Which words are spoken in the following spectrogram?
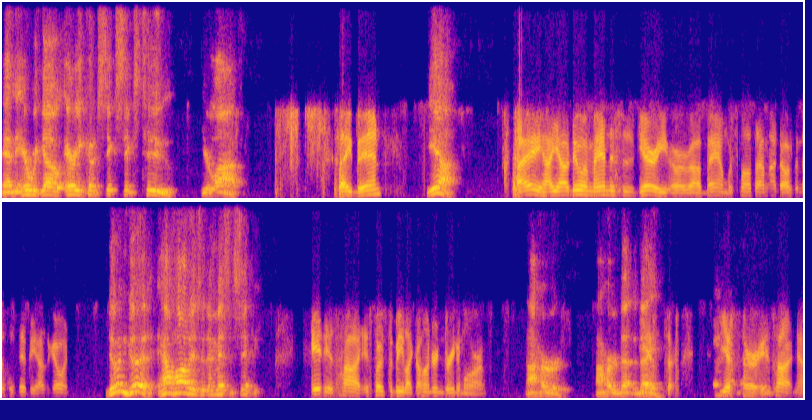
and here we go. Area code 662. You're live. Hey Ben. Yeah. Hey, how y'all doing, man? This is Gary or uh, Bam with Small Time Hot Dogs in Mississippi. How's it going? Doing good. How hot is it in Mississippi? It is hot. It's supposed to be like 103 tomorrow. I heard. I heard that today. Yes, sir. Yes, sir. It's hot now.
